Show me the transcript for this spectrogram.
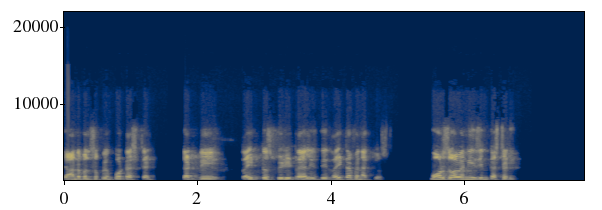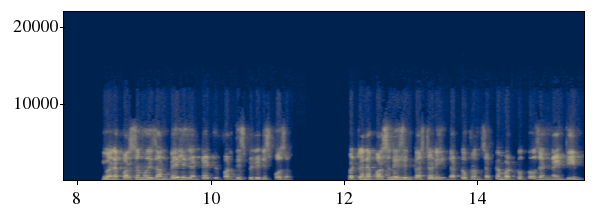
The Honorable Supreme Court has said that the right to speedy trial is the right of an accused. More so when he is in custody. Even a person who is on bail is entitled for the speedy disposal. But when a person is in custody, that too from September two thousand nineteen,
